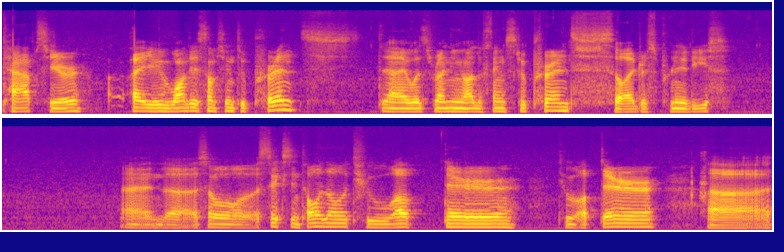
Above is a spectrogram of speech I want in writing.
caps here. I wanted something to print. I was running out of things to print so I just printed these. And uh, so six in total two up there two up there uh,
